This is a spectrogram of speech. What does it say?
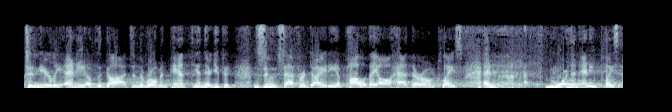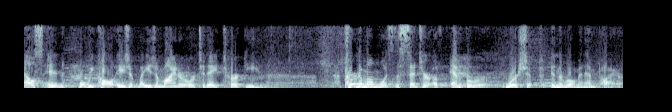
to nearly any of the gods in the Roman pantheon there. You could, Zeus, Aphrodite, Apollo, they all had their own place. And more than any place else in what we call Asia, Asia Minor or today Turkey, Pergamum was the center of emperor worship in the Roman Empire.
